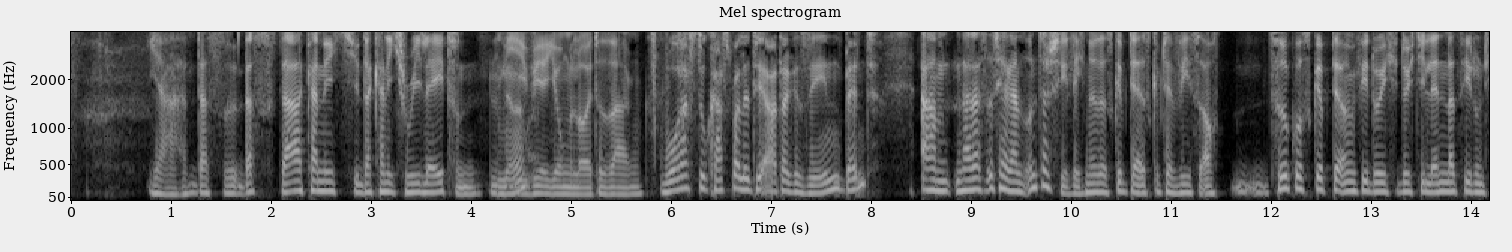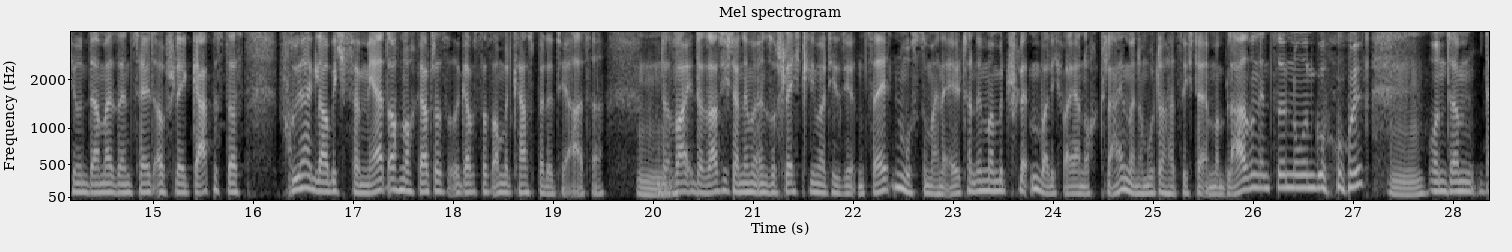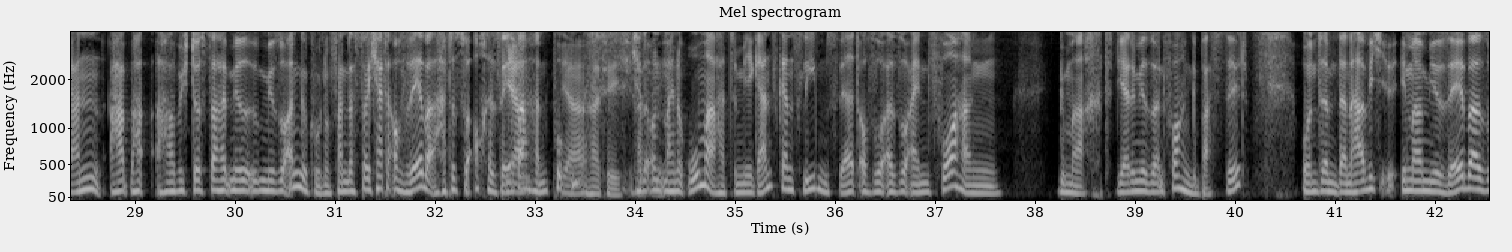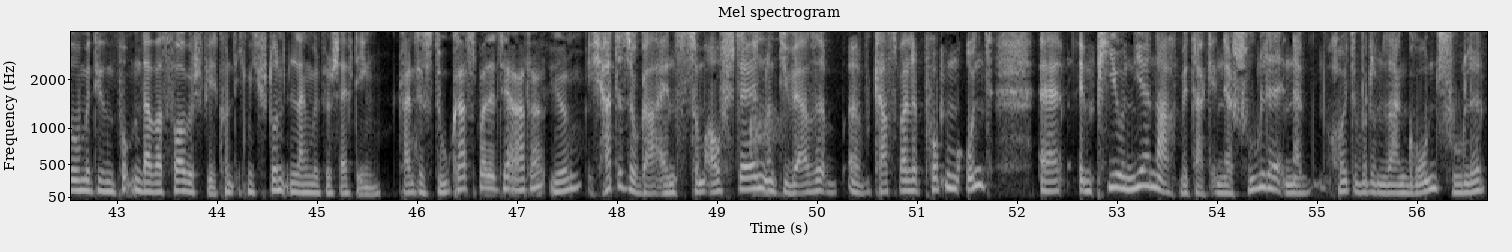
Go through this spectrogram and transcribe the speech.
Ja, das, das, da kann ich, da kann ich relaten, wie Ja? wir junge Leute sagen. Wo hast du Kasperle-Theater gesehen, Bent? Ähm, na, das ist ja ganz unterschiedlich, ne? Das gibt ja, es gibt ja, wie es auch Zirkus gibt, der irgendwie durch, durch die Länder zieht und hier und da mal sein Zelt aufschlägt, gab es das. Früher, glaube ich, vermehrt auch noch, gab das, gab es das auch mit Kasperle-Theater. Und Da war, da saß ich dann immer in so schlecht klimatisierten Zelten, musste meine Eltern immer mitschleppen, weil ich war ja noch klein. Meine Mutter hat sich da immer Blasenentzündungen geholt. Und ähm, dann habe hab hab ich das da halt mir, mir so angeguckt und fand das so. Ich hatte auch selber, hattest du auch selber Ja, Handpuppen? ja, hatte ich, Ich hatte, und meine Oma hatte mir ganz, ganz liebenswert auch so also einen Vorhang gemacht. Die hatte mir so einen Vorhang gebastelt. Und ähm, dann habe ich immer mir selber so mit diesen Puppen da was vorgespielt. Konnte ich mich stundenlang mit beschäftigen. Kanntest du Kasperle-Theater, Jürgen? Ich hatte sogar eins zum Aufstellen und diverse äh, Kasperle-Puppen und äh, im Pioniernachmittag in der Schule, in der heute würde man sagen Grundschule,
